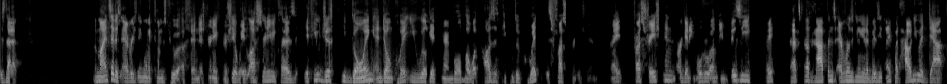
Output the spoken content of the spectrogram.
is that the mindset is everything when it comes to a fitness journey, especially a weight loss journey, because if you just keep going and don't quit, you will get to your end goal. But what causes people to quit is frustration, right? Frustration or getting overwhelmingly busy, right? That stuff happens. Everyone's gonna get a busy life, but how do you adapt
